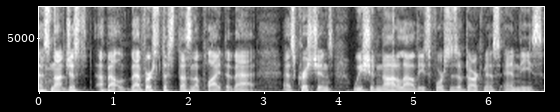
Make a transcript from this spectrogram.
That's not just about that verse. Just doesn't apply to that. As Christians, we should not allow these forces of darkness and these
